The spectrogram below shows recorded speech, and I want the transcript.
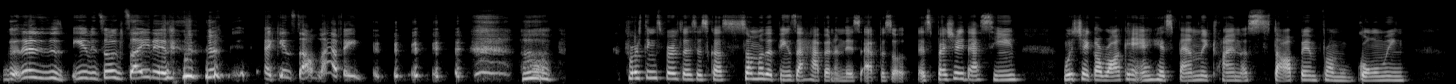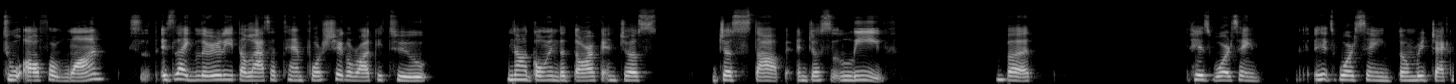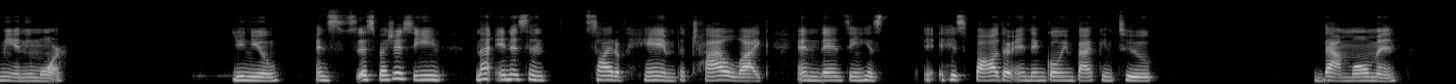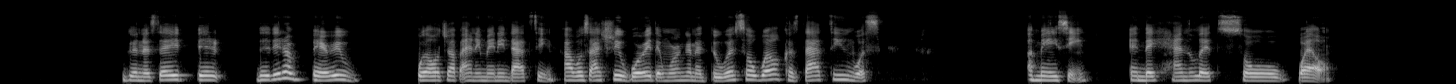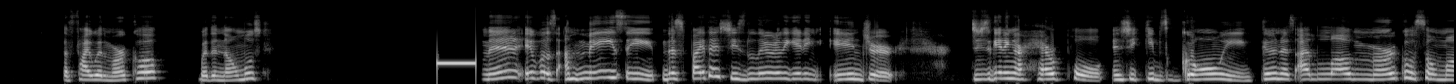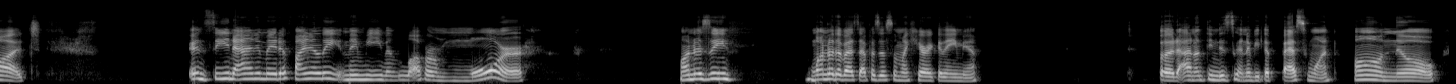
Goodness, making me so excited. I can't stop laughing. first things first, let's discuss some of the things that happened in this episode, especially that scene with Shigaraki and his family trying to stop him from going to All for One. It's, like literally the last attempt for Shigaraki to not go in the dark and just just stop and just leave. But his words saying his words saying don't reject me anymore. You knew. And especially seeing that innocent side of him, the childlike, and then seeing his his father and then going back into that moment. Goodness, they did they did a very well job animating that scene. I was actually worried they weren't gonna do it so well because that scene was amazing and they handled it so well. The fight with Mirko with the Nomus, man, it was amazing. Despite that, she's literally getting injured. She's getting her hair pulled and she keeps going. Goodness, I love Mirko so much. And seeing animated finally made me even love her more. Honestly, one of the best episodes of My Hero Academia. But I don't think this is gonna be the best one. Oh no.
